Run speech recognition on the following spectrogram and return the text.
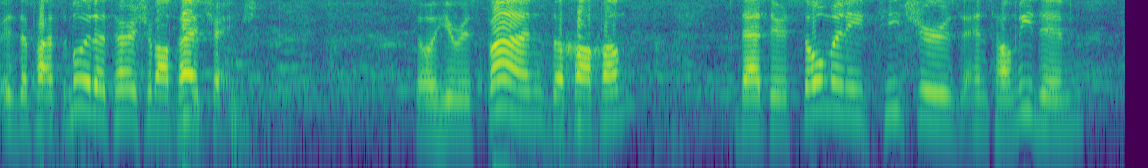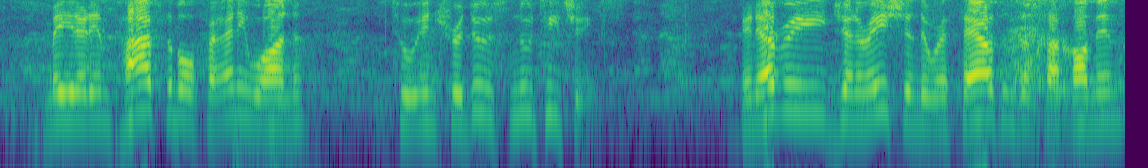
is the possibility that Torah Shebaal Peh changed? So he responds, the Chacham, that there's so many teachers and Talmidim made it impossible for anyone to introduce new teachings. In every generation, there were thousands of Chachamim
